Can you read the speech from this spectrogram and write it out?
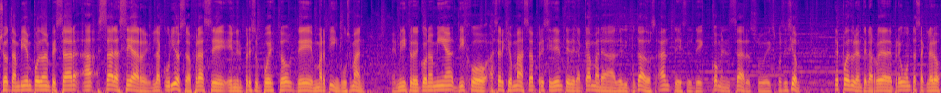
Yo también puedo empezar a zarasear la curiosa frase en el presupuesto de Martín Guzmán el ministro de Economía dijo a Sergio Massa, presidente de la Cámara de Diputados, antes de comenzar su exposición. Después, durante la rueda de preguntas, aclaró,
